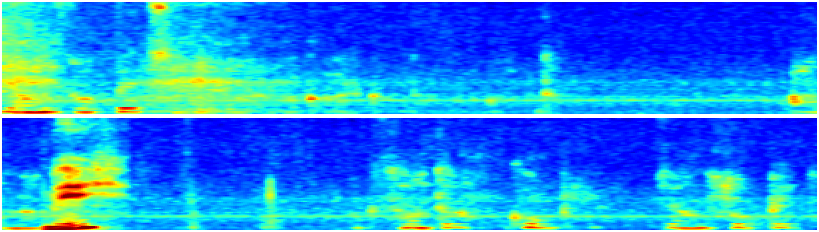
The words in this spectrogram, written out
Yalnız sohbet. Ne? Bak sağda komple canlı sohbet.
